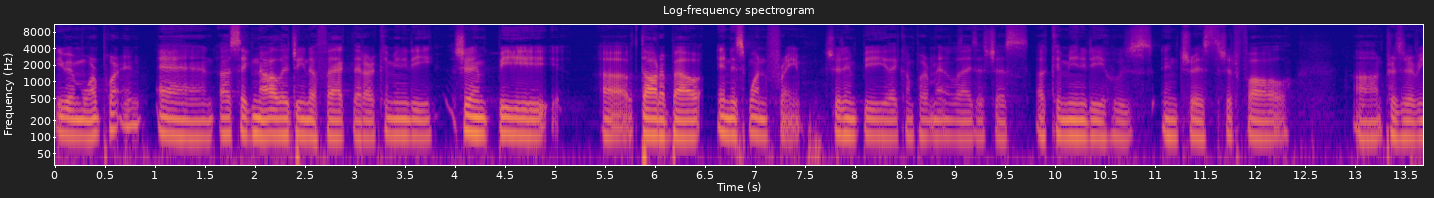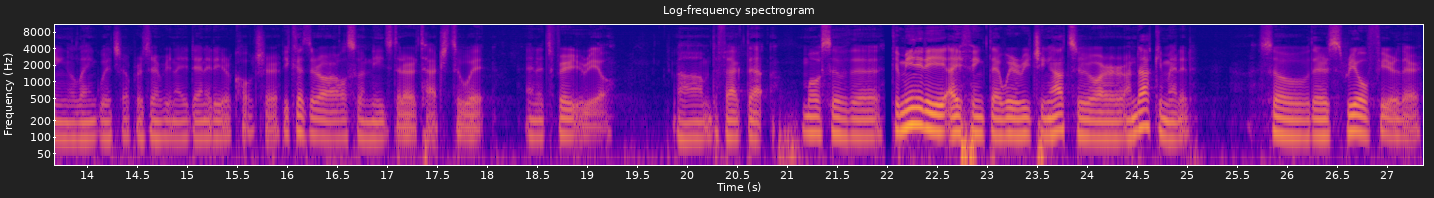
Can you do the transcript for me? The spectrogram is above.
even more important. And us acknowledging the fact that our community shouldn't be uh, thought about in this one frame, shouldn't be like compartmentalized as just a community whose interests should fall on preserving a language or preserving identity or culture because there are also needs that are attached to it and it's very real um, the fact that most of the community I think that we're reaching out to are undocumented. So there's real fear there.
